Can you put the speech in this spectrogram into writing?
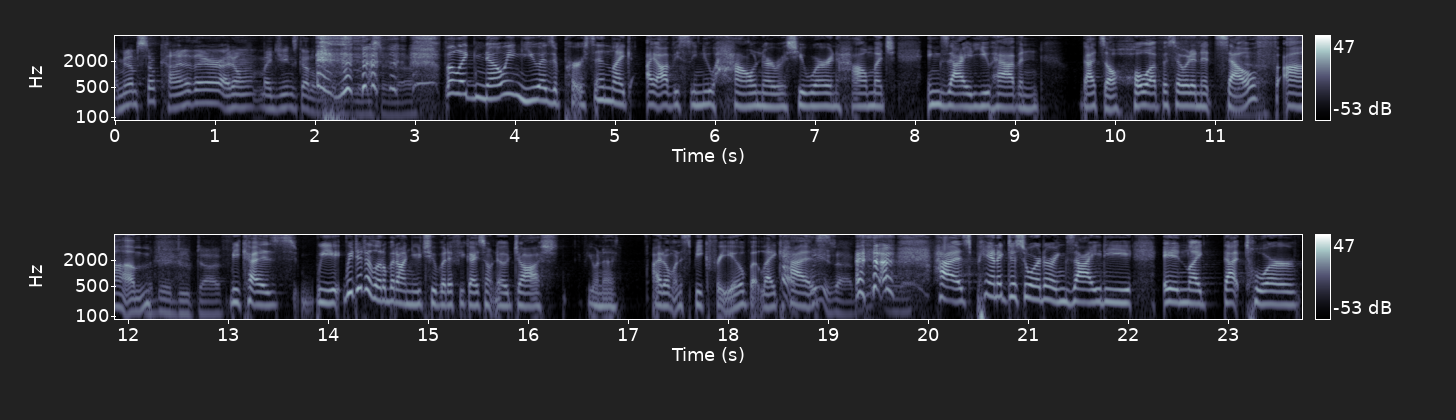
I mean, I'm still kind of there. I don't. My jeans got a little bit looser though. But like knowing you as a person, like I obviously knew how nervous you were and how much anxiety you have, and that's a whole episode in itself. Um, We'll do a deep dive. because we we did a little bit on YouTube, but if you guys don't know Josh, if you want to, I don't want to speak for you, but like Oh, has please, has panic disorder, anxiety in like that tour.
